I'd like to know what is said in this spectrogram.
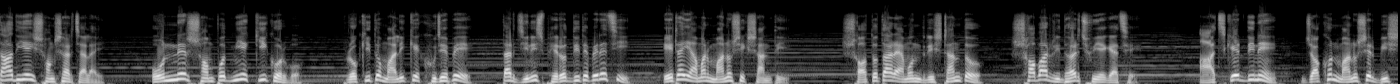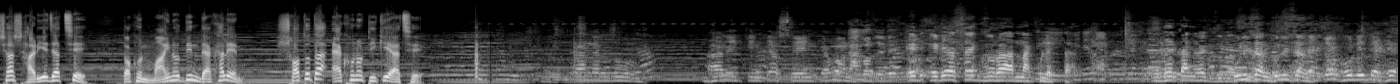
তা দিয়েই সংসার চালাই। অন্যের সম্পদ নিয়ে কি করব? প্রকৃত মালিককে খুঁজে পেয়ে তার জিনিস ফেরত দিতে পেরেছি? এটাই আমার মানসিক শান্তি। সততার এমন দৃষ্টান্ত সবার হৃদয়ের ছুঁয়ে গেছে। আজকের দিনে যখন মানুষের বিশ্বাস হারিয়ে যাচ্ছে তখন মাইনুদ্দিন দেখালেন সততা এখনও টিকে আছে। আর এই তিনটা সেন কেমন? এটা আছে এক জোড়া আর নাকুল একটা। এদের কানের এক জোড়া পুলিশান পুলিশান এটা খুলি দেখেন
